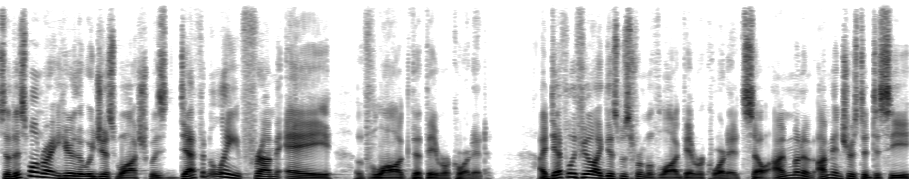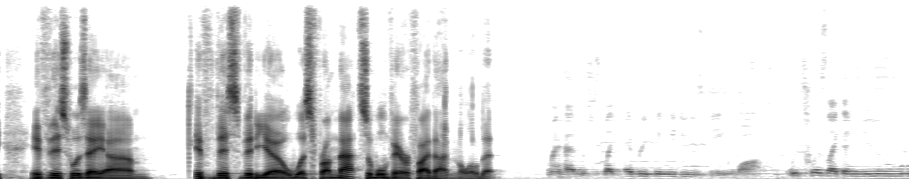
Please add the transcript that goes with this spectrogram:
So this one right here that we just watched was definitely from a vlog that they recorded. I definitely feel like this was from a vlog they recorded. So I'm gonna I'm interested to see if this was a um, if this video was from that. So we'll verify that in a little bit. My head, which is like everything we do is being watched, which was like a new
